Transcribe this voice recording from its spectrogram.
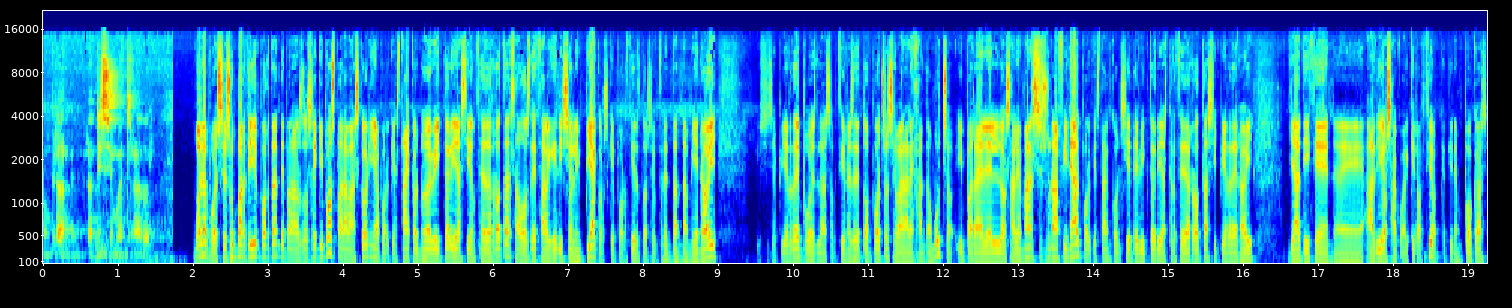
un gran, grandísimo entrenador. Bueno, pues es un partido importante para los dos equipos, para Basconia, porque está con nueve victorias y once derrotas, a dos de Zalgiris y Olympiacos, que por cierto se enfrentan también hoy. Y si se pierde, pues las opciones de top 8 se van alejando mucho. Y para los alemanes es una final porque están con siete victorias, 13 derrotas. y pierden hoy, ya dicen eh, adiós a cualquier opción, que tienen pocas.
